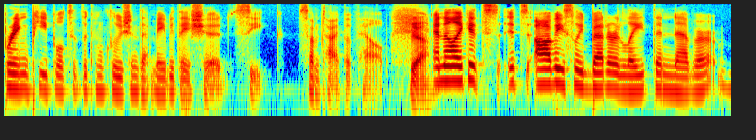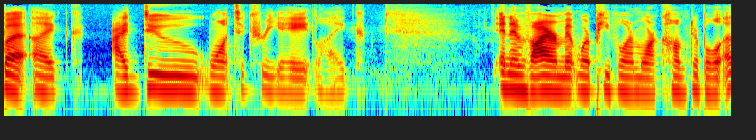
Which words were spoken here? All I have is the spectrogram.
bring people to the conclusion that maybe they should seek some type of help. Yeah. And uh, like it's it's obviously better late than never, but like I do want to create like an environment where people are more comfortable Uh,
